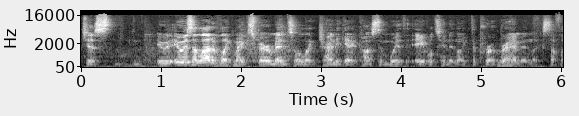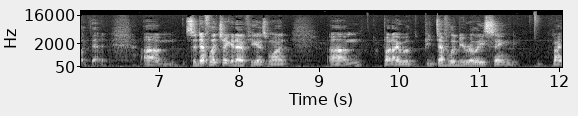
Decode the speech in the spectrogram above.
just it, it was a lot of like my experimental, like trying to get accustomed with Ableton and like the program Right. and like stuff like that. Um, so definitely check it out if you guys want. Um, but I will be, definitely be releasing my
